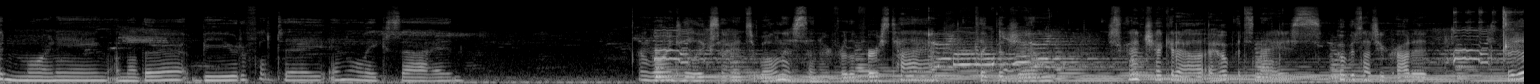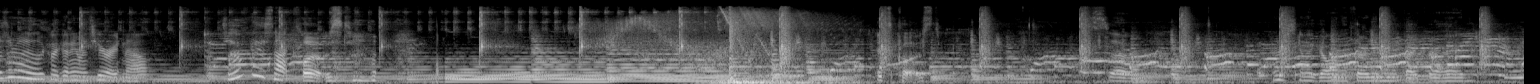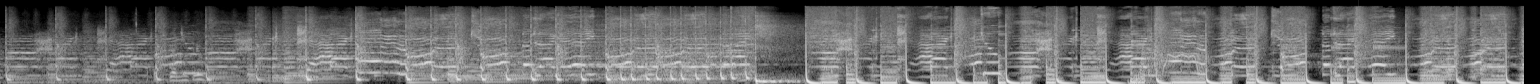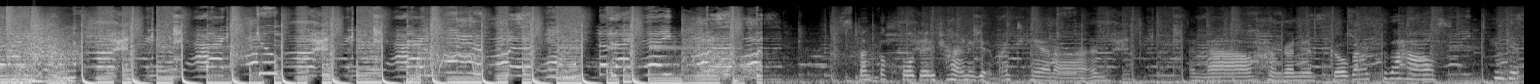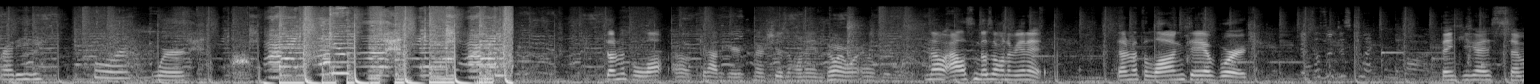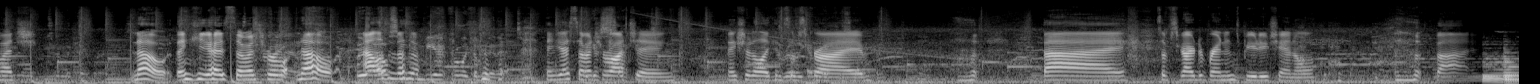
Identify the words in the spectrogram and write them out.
Good morning. Another beautiful day in Lakeside. I'm going to Lakeside's Wellness Center for the first time. It's like the gym. Just gonna check it out. I hope it's nice. Hope it's not too crowded. But it doesn't really look like anyone's here right now. So hopefully it's not closed. it's closed. So I'm just gonna go on a 30 minute bike ride. Just gonna do. Spent the whole day trying to get my tan on. And now I'm gonna go back to the house and get ready for work. Done with the long, oh, get out of here. No, she doesn't want in. No, I want Allison. No, Allison doesn't want to be in it. Done with the long day of work. Just doesn't disconnect from the box. Thank you guys so much. No, thank you guys so much for, wa- no, Allison Allison doesn't. can be in it for like a minute. Thank you guys so Like much a for watching. Make sure to like and really subscribe. Bye. Subscribe to Brandon's beauty channel. Bye.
